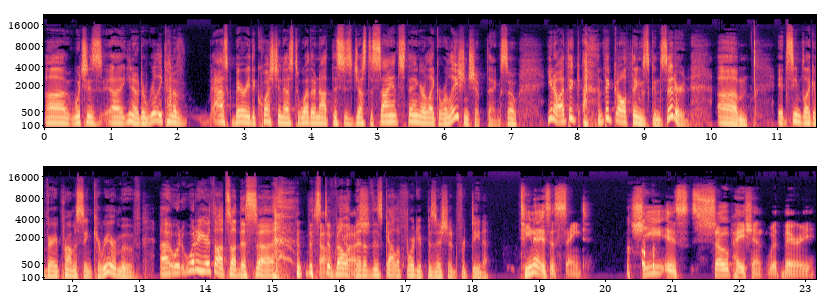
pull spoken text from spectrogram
uh, which is, uh, you know, to really kind of ask Barry the question as to whether or not this is just a science thing or like a relationship thing. So, you know, I think I think all things considered, um, it seemed like a very promising career move. Uh, what, what are your thoughts on this uh, this Oh, development of this California position for Tina? Tina is a saint. She is so patient with Barry,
